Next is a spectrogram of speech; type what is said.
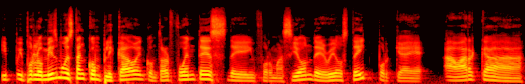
y, por lo mismo es tan complicado encontrar fuentes de información de real estate porque abarca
